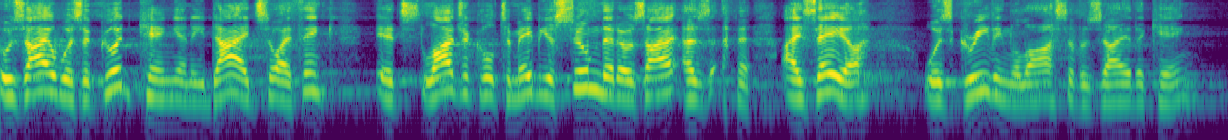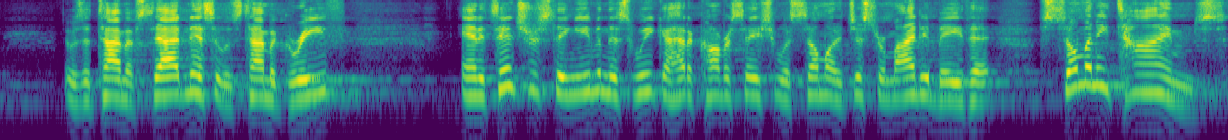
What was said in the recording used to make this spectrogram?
Uzziah was a good king and he died. So I think it's logical to maybe assume that Isaiah was grieving the loss of Uzziah the king. It was a time of sadness, it was a time of grief. And it's interesting, even this week, I had a conversation with someone. It just reminded me that so many times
